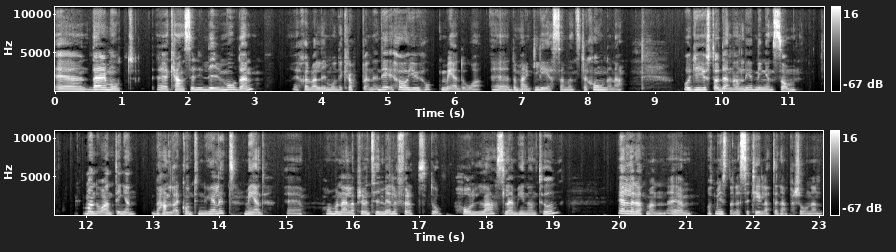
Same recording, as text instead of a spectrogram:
Eh, däremot eh, cancer i livmodern själva livmoderkroppen, det hör ju ihop med då eh, de här glesa menstruationerna. Och det är just av den anledningen som man då antingen behandlar kontinuerligt med eh, hormonella preventivmedel för att då hålla slemhinnan tunn. Eller att man eh, åtminstone ser till att den här personen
